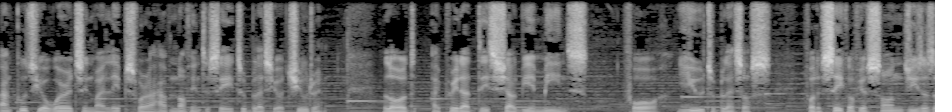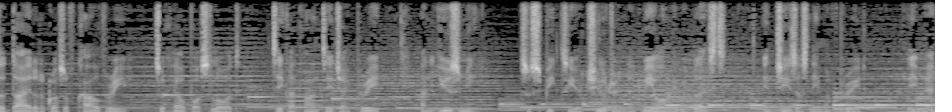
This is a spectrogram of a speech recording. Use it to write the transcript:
and put your words in my lips, for I have nothing to say to bless your children. Lord, I pray that this shall be a means for you to bless us for the sake of your Son, Jesus, that died on the cross of Calvary to help us, Lord. Take advantage, I pray, and use me to speak to your children that we all may be blessed. In Jesus' name I've prayed. Amen.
